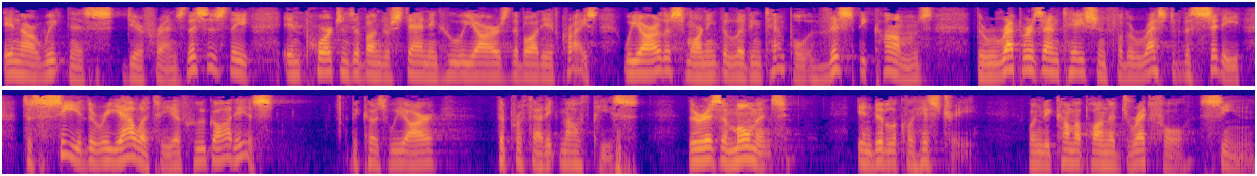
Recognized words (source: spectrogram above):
in our weakness, dear friends. This is the importance of understanding who we are as the body of Christ. We are this morning the living temple. This becomes the representation for the rest of the city to see the reality of who God is because we are the prophetic mouthpiece. There is a moment in biblical history when we come upon a dreadful scene.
